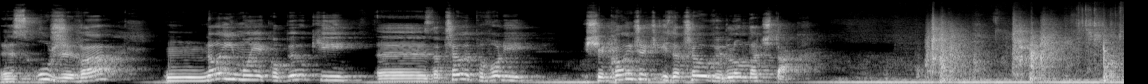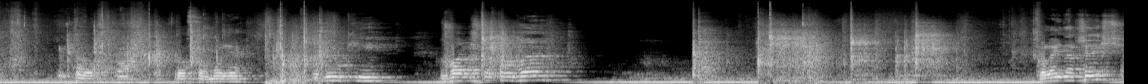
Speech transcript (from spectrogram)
e, zużywa. Mm, No i moje kobyłki e, zaczęły powoli się kończyć i zaczęły wyglądać tak. To, to są moje kobyłki warsztatowe. Kolejna część.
